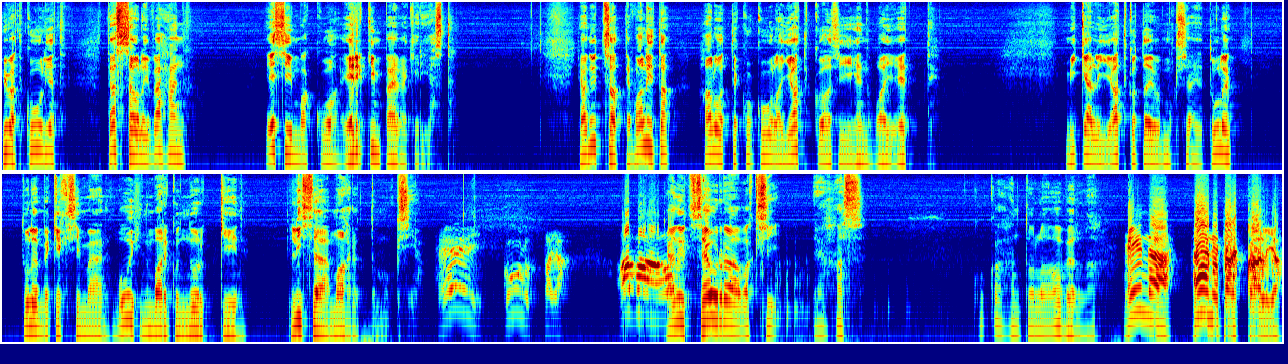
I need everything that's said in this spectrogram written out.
Hyvät kuulijat, tässä oli vähän esimakua Erkin päiväkirjasta. Ja nyt saatte valita, haluatteko kuulla jatkoa siihen vai ette. Mikäli jatkotoivomuksia ei tule, tulemme keksimään muihin Markun nurkkiin lisää mahdottomuuksia. Hei, kuuluttaja! Avaa ovi! Ja nyt seuraavaksi... Jahas. Kukahan tuolla ovella? Minä, äänitarkkailija.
